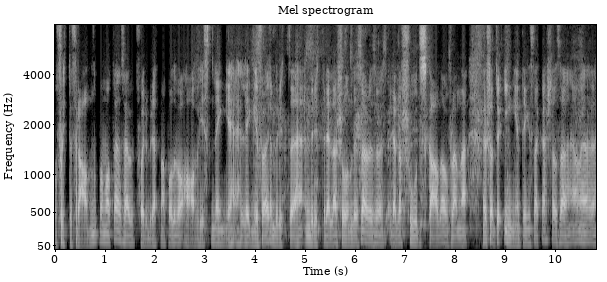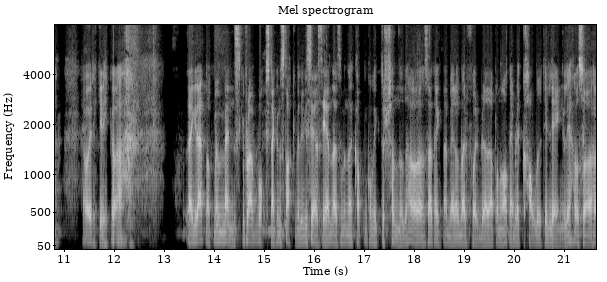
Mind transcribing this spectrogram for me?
å flytte fra den, på en måte. Så jeg forberedte meg på det ved å avvise den lenge, lenge før. En brutt, en brutt relasjon, liksom. Relasjonsskade overfor den. Jeg skjønte jo ingenting, stakkars. Altså, ja, jeg, jeg, orker ikke å Det er greit nok med mennesker, for det er voksne jeg kunne snakke med De Vi ses igjen, men den katten kommer ikke til å skjønne det. Og så jeg tenkte det er bedre å bare forberede deg på nå at jeg blir kald og utilgjengelig. Og så,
